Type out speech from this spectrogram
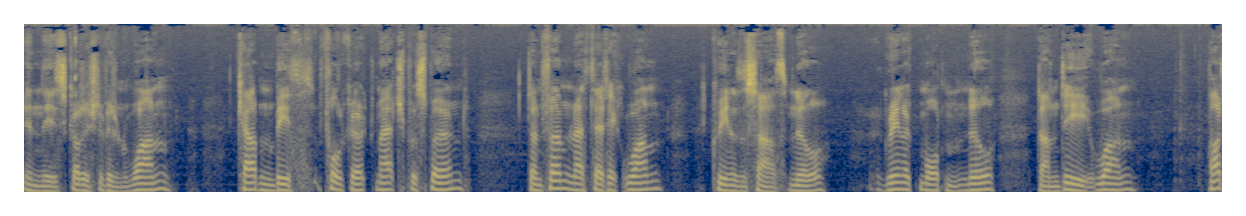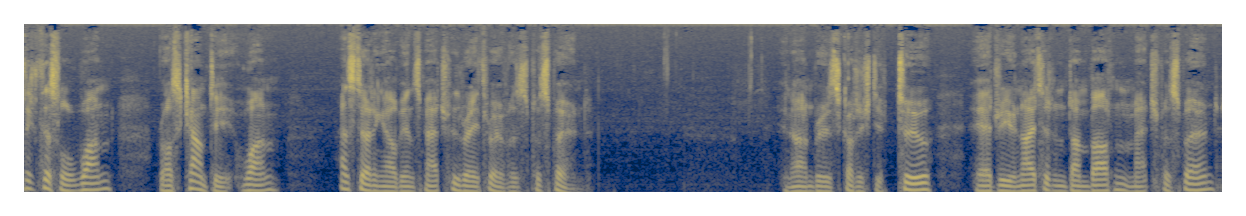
In the Scottish Division 1, Cowdenbeath Falkirk match postponed. Dunfermline Athletic 1, Queen of the South nil, Greenock Morton nil, Dundee 1, Partick Thistle 1, Ross County 1, and Stirling Albion's match with Raith Rovers postponed. In Irn-Bru Scottish Div 2, Airdrie United and Dumbarton match postponed.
